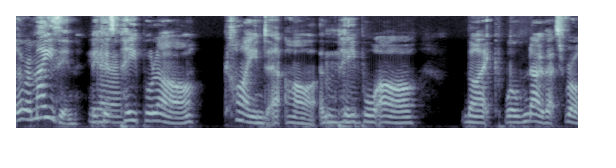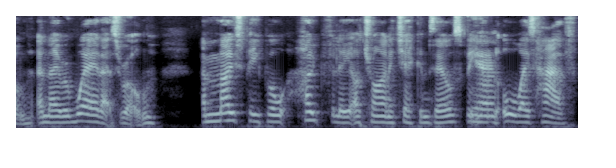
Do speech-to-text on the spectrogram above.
are amazing because Yeah. people are kind at heart and Mhm. people are like well no that's wrong and they're aware that's wrong and most people hopefully are trying to check themselves but Yeah. you'll always have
